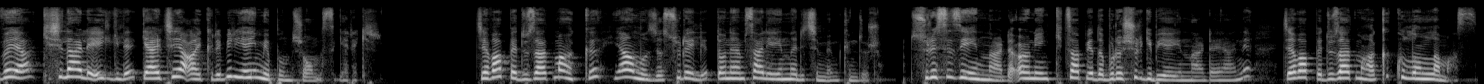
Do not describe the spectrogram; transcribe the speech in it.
veya kişilerle ilgili gerçeğe aykırı bir yayın yapılmış olması gerekir. Cevap ve düzeltme hakkı yalnızca süreli, dönemsel yayınlar için mümkündür. Süresiz yayınlarda, örneğin kitap ya da broşür gibi yayınlarda yani cevap ve düzeltme hakkı kullanılamaz.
